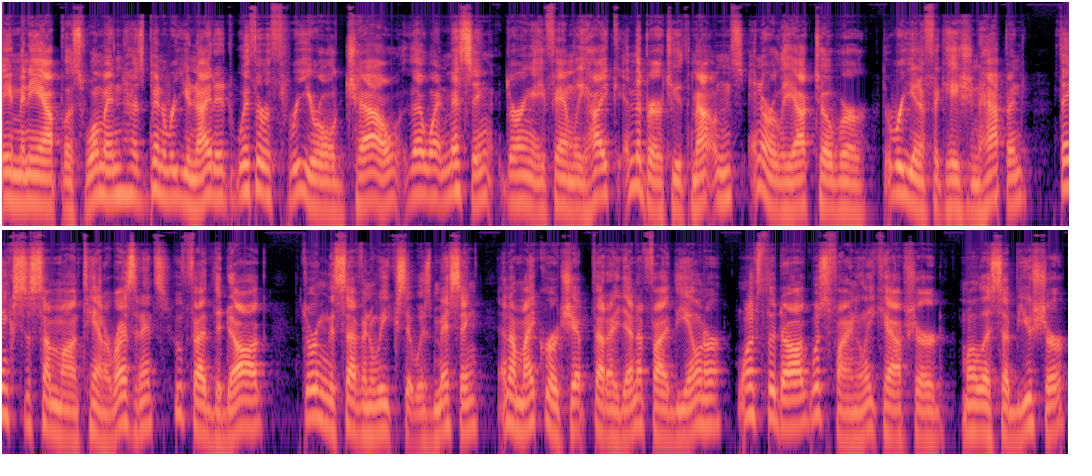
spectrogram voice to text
A Minneapolis woman has been reunited with her three year old Chow that went missing during a family hike in the Beartooth Mountains in early October. The reunification happened thanks to some Montana residents who fed the dog during the seven weeks it was missing and a microchip that identified the owner once the dog was finally captured. Melissa Buscher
